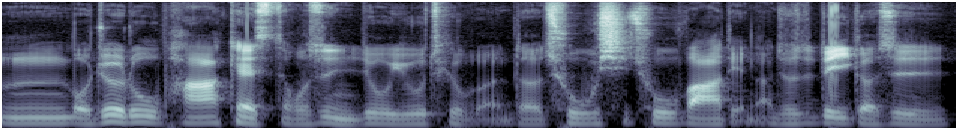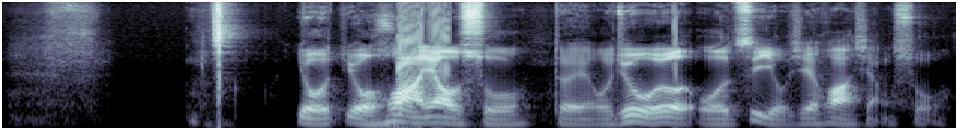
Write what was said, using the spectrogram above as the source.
嗯，我觉得录 Podcast 或是你录 YouTube 的出出发点啊，就是第一个是 有有话要说，对，我觉得我有我自己有些话想说。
